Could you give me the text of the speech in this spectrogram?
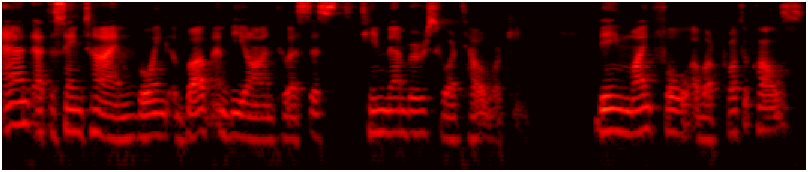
and at the same time, going above and beyond to assist team members who are teleworking. Being mindful of our protocols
